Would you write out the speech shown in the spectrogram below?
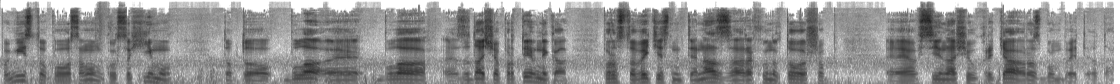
по місту, по самому Коксохіму. Тобто була, була задача противника просто витіснити нас за рахунок того, щоб всі наші укриття розбомбити. Отак.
